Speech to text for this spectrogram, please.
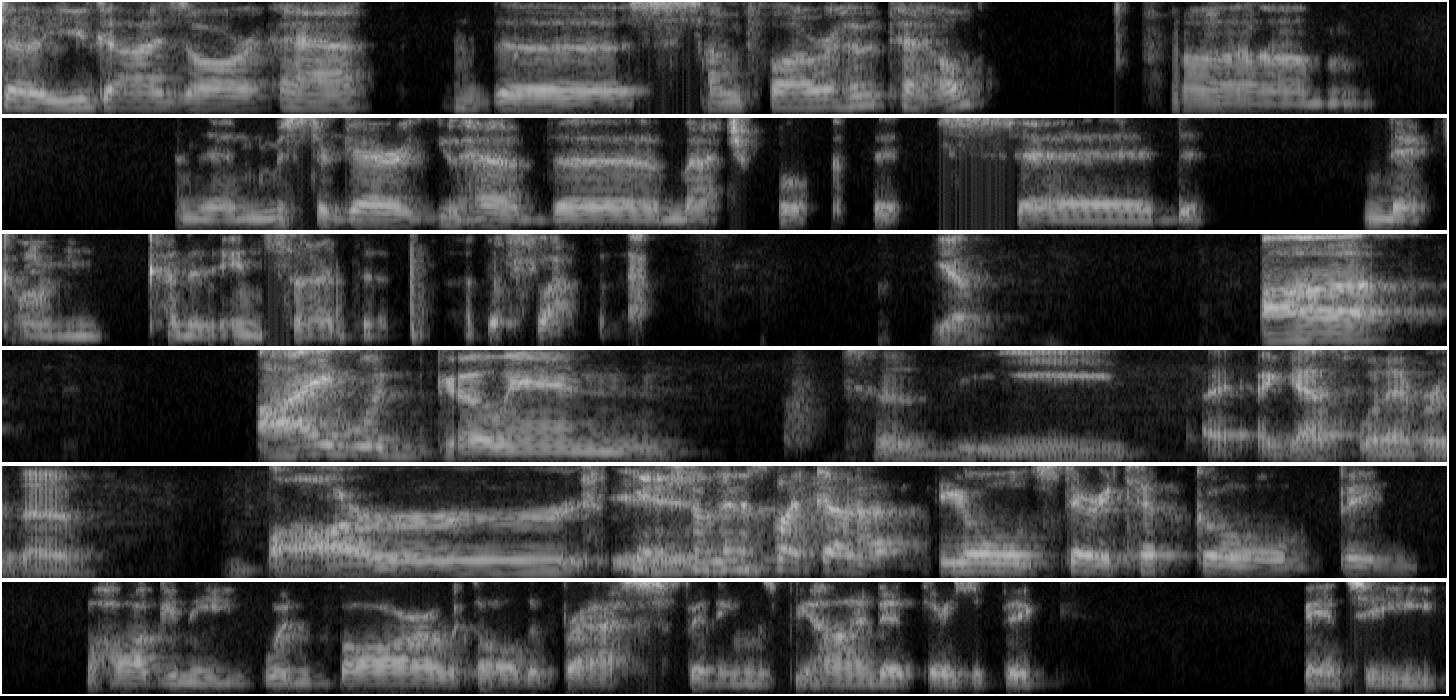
So you guys are at the Sunflower Hotel. Um, and then Mr. Garrett, you had the matchbook that said Nick on kind of the inside the, of the flap of that. Yep. Uh, I would go in to the, I, I guess, whatever the bar is. Yeah, so there's like a the old stereotypical big mahogany wooden bar with all the brass fittings behind it. There's a big fancy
